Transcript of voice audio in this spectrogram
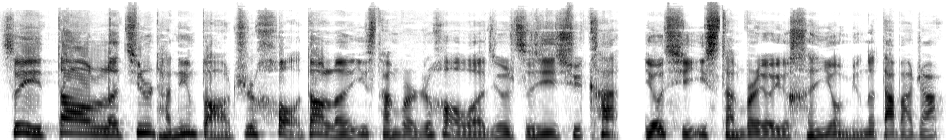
所以到了君士坦丁堡之后，到了伊斯坦布尔之后，我就仔细去看，尤其伊斯坦布尔有一个很有名的大巴扎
